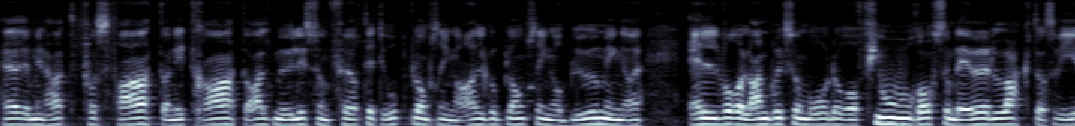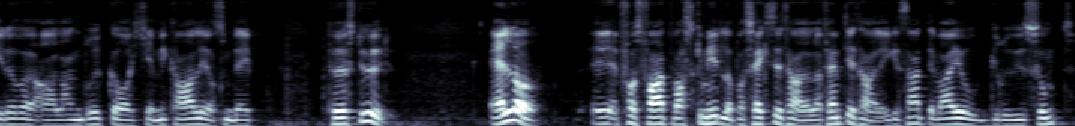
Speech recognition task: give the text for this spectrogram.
Her har vi hatt fosfat og nitrat og alt mulig som førte til oppblomstring og algeoppblomstring og blooming og elver og landbruksområder og fjorder som ble ødelagt osv. av landbruk og kjemikalier som ble pøst ut. Eller eh, fosfatvaskemidler på 60-tallet eller 50-tallet. Det var jo grusomt.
